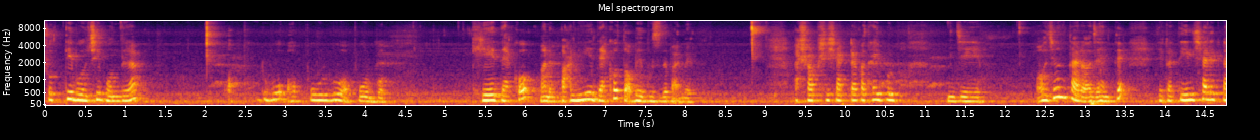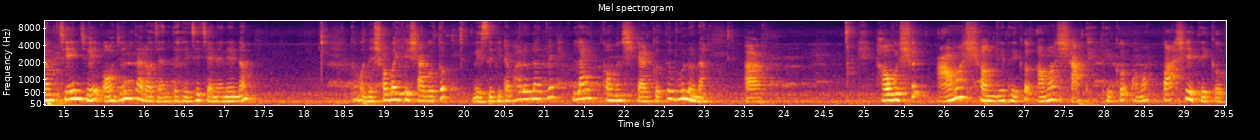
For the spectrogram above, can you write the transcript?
সত্যি বলছি বন্ধুরা, অপূর্ব অপূর্ব অপূর্ব। খেয়ে দেখো মানে বানিয়ে দেখো, তবে বুঝতে পারবে। আর সবশেষে একটা কথাই বলব, যে অজন্তার অজান্তে যেটা তিন সালের নাম চেঞ্জ হয়ে অজন্তার অজান্তে হয়েছে চ্যানেলের নাম, তোমাদের সবাইকে স্বাগত। রেসিপিটা ভালো লাগলে লাইক কমেন্ট শেয়ার করতে ভুলো না। আর অবশ্যই আমার সঙ্গে থেকো আমার সাথে থেকো আমার পাশে থেকো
